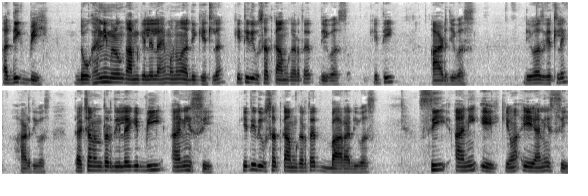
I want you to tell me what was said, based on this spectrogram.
अधिक बी दोघांनी मिळून काम केलेलं आहे म्हणून अधिक घेतलं. किती दिवसात काम करतात? दिवस. किती? आठ दिवस. दिवस घेतले आठ दिवस. त्याच्यानंतर दिलं आहे की बी आणि सी. किती दिवसात काम करतायत? बारा दिवस. सी आणि ए किंवा ए आणि सी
